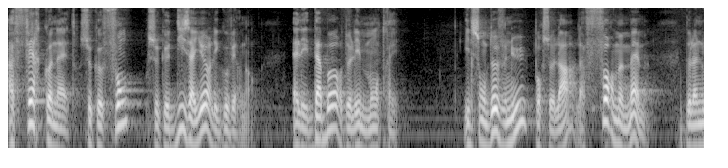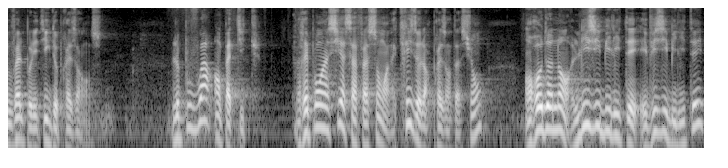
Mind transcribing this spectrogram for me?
à faire connaître ce que font, ce que disent ailleurs les gouvernants. Elle est d'abord de les montrer. Ils sont devenus, pour cela, la forme même de la nouvelle politique de présence. Le pouvoir empathique répond ainsi à sa façon à la crise de leur présentation en redonnant lisibilité et visibilité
